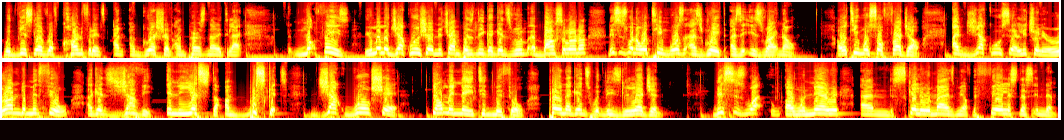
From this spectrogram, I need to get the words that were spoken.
with this level of confidence and aggression and personality. Like not phase. You remember Jack Wilshere in the Champions League against uh, Barcelona? This is when our team wasn't as great as it is right now. Our team was so fragile. And Jack Wilshere literally ran the midfield against Xavi, Iniesta, and Busquets. Jack Wilshere dominated midfield, playing against with these legends. This is what Nwaneri and Skelly reminds me of the fearlessness in them.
